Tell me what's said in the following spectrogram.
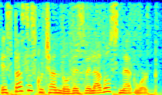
Estás escuchando Desvelados Network.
